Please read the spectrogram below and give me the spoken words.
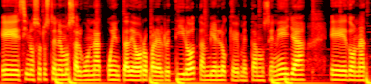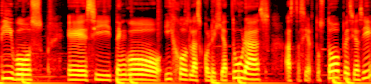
Eh, si nosotros tenemos alguna cuenta de ahorro para el retiro, también lo que metamos en ella. Eh, donativos. Eh, si tengo hijos, las colegiaturas, hasta ciertos topes y así.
